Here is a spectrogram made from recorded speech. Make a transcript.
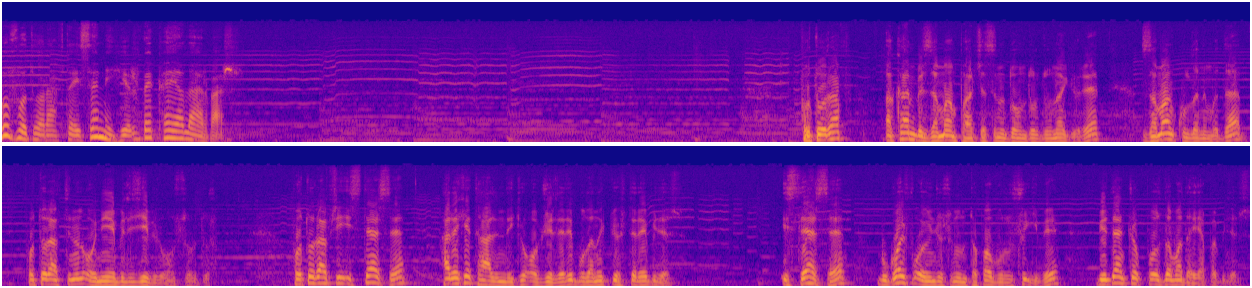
Bu fotoğrafta ise nehir ve kayalar var. Fotoğraf akan bir zaman parçasını dondurduğuna göre zaman kullanımı da fotoğrafçının oynayabileceği bir unsurdur. Fotoğrafçı isterse hareket halindeki objeleri bulanık gösterebilir. İsterse bu golf oyuncusunun topa vuruşu gibi birden çok pozlama da yapabilir.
